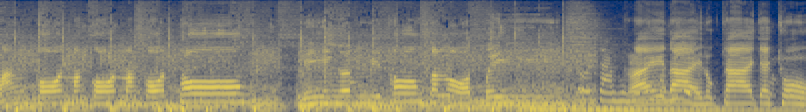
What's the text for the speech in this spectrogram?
มังกรมังกรมังกรทอง มีเงินมีทองตลอดปี ใครได้ลูกชายจะโชค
